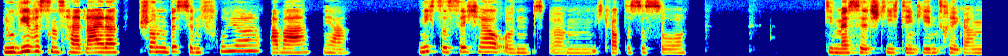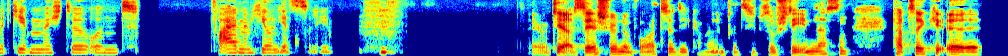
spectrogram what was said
Nur wir wissen es halt leider schon ein bisschen früher, aber ja, nichts ist sicher und ähm, ich glaube, das ist so die Message, die ich den Genträgern mitgeben möchte und vor allem im Hier und Jetzt zu leben. Sehr gut. Ja, sehr schöne Worte, die kann man im Prinzip so stehen lassen. Patrick, äh,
